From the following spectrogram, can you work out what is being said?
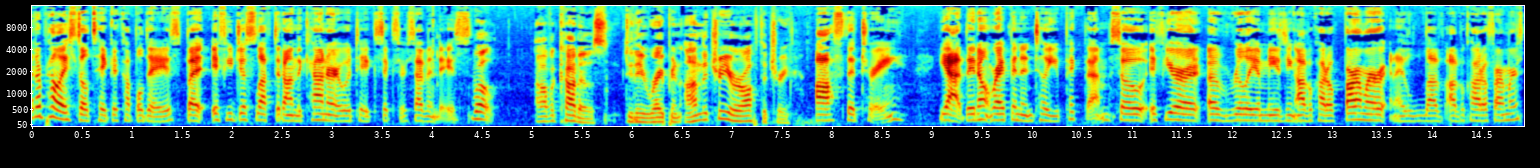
it'll probably still take a couple days. But if you just left it on the counter, it would take six or seven days Well, avocados. Do they ripen on the tree or off the tree? off the tree. Yeah, they don't ripen until you pick them. So if you're a, a really amazing avocado farmer, and I love avocado farmers,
